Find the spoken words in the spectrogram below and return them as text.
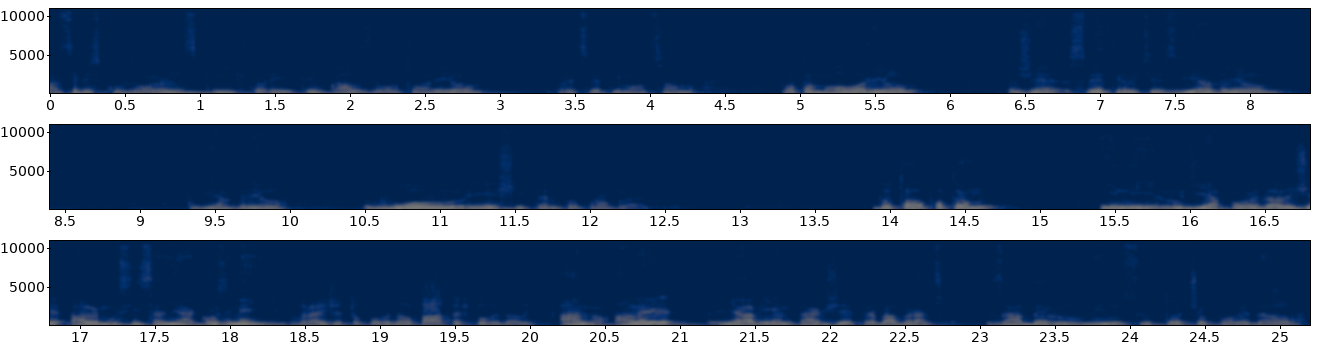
Arcibiskup Zvolenský, ktorý tú kauzu otvoril pred Svetým Otcom, potom hovoril, že Svetý Otec vyjadril, vyjadril vôľu riešiť tento problém. Do toho potom iní ľudia povedali, že ale musí sa nejako zmeniť. Vraj, že to povedal pápež, povedali. Áno, ale ja viem tak, že treba brať zábernú mincu to, čo povedal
